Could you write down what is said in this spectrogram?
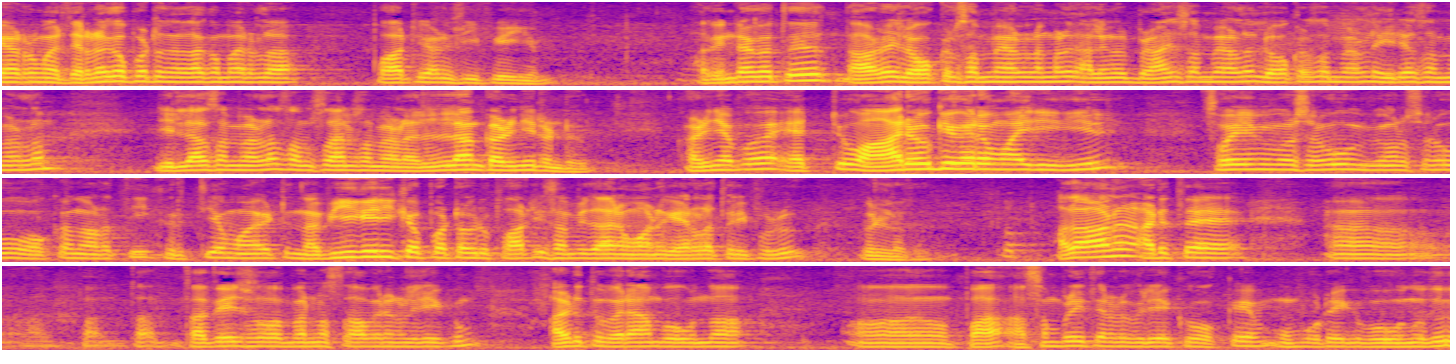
കേരളമാർ തിരഞ്ഞെടുക്കപ്പെട്ട നേതാക്കന്മാരുള്ള പാർട്ടിയാണ് സി പി ഐ എം അതിന്റെ അകത്ത് താഴെ ലോക്കൽ സമ്മേളനങ്ങൾ അല്ലെങ്കിൽ ബ്രാഞ്ച് സമ്മേളനം ലോക്കൽ സമ്മേളനം ഏരിയ സമ്മേളനം ജില്ലാ സമ്മേളനം സംസ്ഥാന സമ്മേളനം എല്ലാം കഴിഞ്ഞിട്ടുണ്ട്. കഴിഞ്ഞപ്പോൾ ഏറ്റവും ആരോഗ്യകരമായ രീതിയിൽ സ്വയം വിമർശനവും വിമർശനവും ഒക്കെ നടത്തി കൃത്യമായിട്ട് നവീകരിക്കപ്പെട്ട ഒരു പാർട്ടി സംവിധാനമാണ് കേരളത്തിൽ ഇപ്പോഴും ഉള്ളത്. അതാണ് അടുത്ത തദ്ദേശ സ്വയംഭരണ സ്ഥാപനങ്ങളിലേക്കും അടുത്ത് വരാൻ പോകുന്ന അസംബ്ലി തെരഞ്ഞെടുപ്പിലേക്കും ഒക്കെ മുമ്പോട്ടേക്ക് പോകുന്നത്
